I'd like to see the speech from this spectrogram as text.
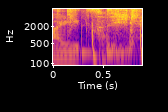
Light.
